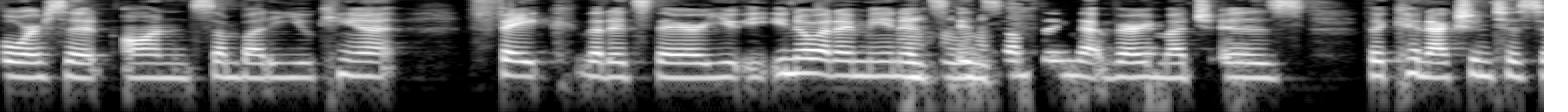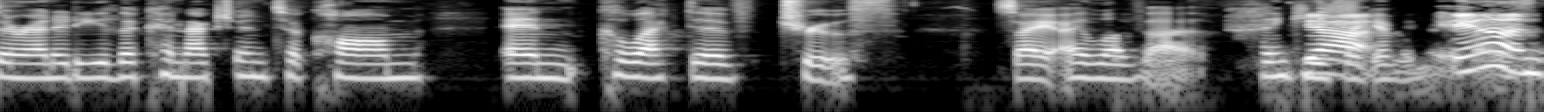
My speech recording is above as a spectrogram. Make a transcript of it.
force it on somebody. You can't fake that it's there. You you know what I mean? It's mm-hmm. it's something that very much is the connection to serenity, the connection to calm and collective truth. So I, I love that. Thank you yeah, for giving me. And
